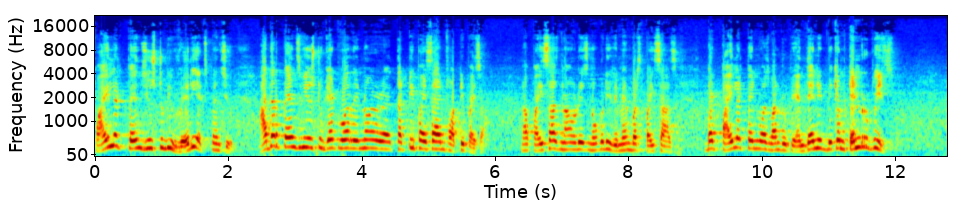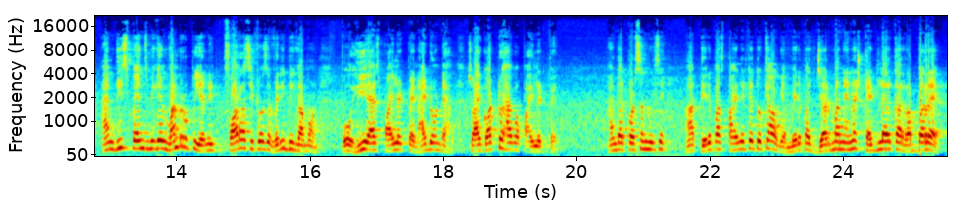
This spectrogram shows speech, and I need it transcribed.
Pilot pens used to be very expensive. Other pens we used to get were you know 30 paisa and 40 paisa. Now paisas nowadays nobody remembers paisas but pilot pen was 1 rupee and then it became 10 rupees and these pens became 1 rupee and it, for us it was a very big amount oh he has pilot pen i don't have so i got to have a pilot pen and that person will say हाँ तेरे पास पायलट है तो क्या हो गया मेरे पास जर्मन है ना स्टेडलर का रबर है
